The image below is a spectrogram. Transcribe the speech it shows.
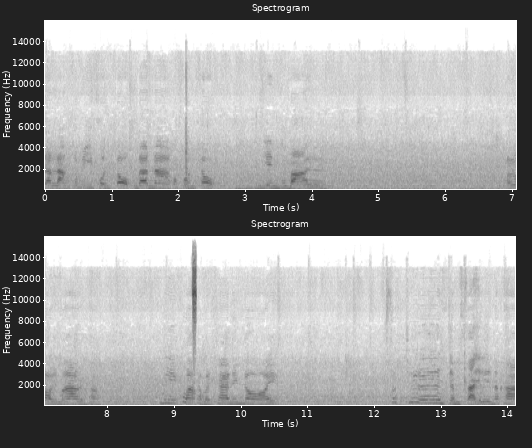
ด้านหลังก็มีฝนตก ด้านหน้าก็ฝนตก เย็นสบายเลย อร่อยมากเลยค่ะ มีความธรรมชาติน้อยๆสดชื่นแจ่มใสเลยนะคะ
